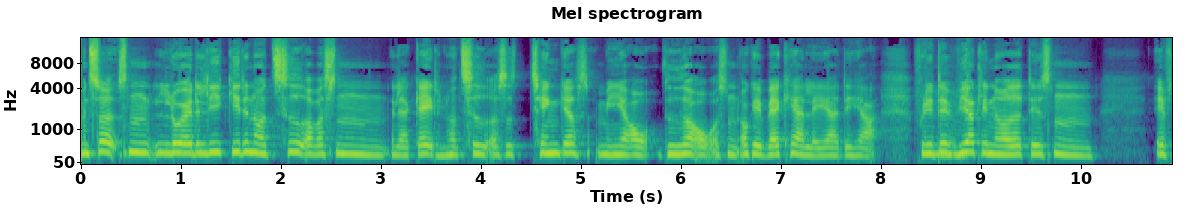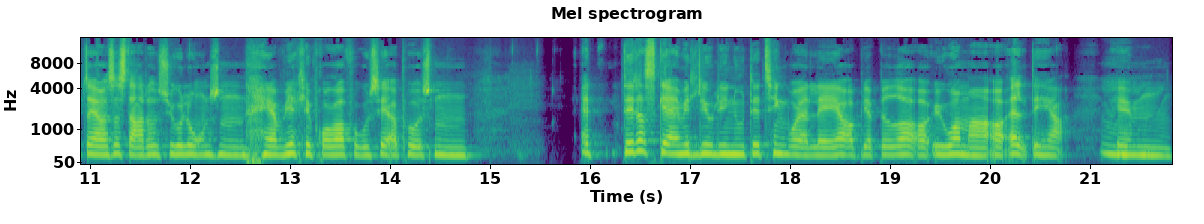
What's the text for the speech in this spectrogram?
men så sådan, lå jeg det lige give det noget tid, og var sådan, eller jeg gav det noget tid, og så tænkte jeg mere over, videre over, sådan, okay, hvad kan jeg lære af det her? Fordi det er mm. virkelig noget, det er sådan, efter jeg også startede psykologen, sådan, jeg virkelig prøver at fokusere på sådan, at det, der sker i mit liv lige nu, det er ting, hvor jeg lærer og bliver bedre og øver mig og alt det her. Mm. Øhm,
